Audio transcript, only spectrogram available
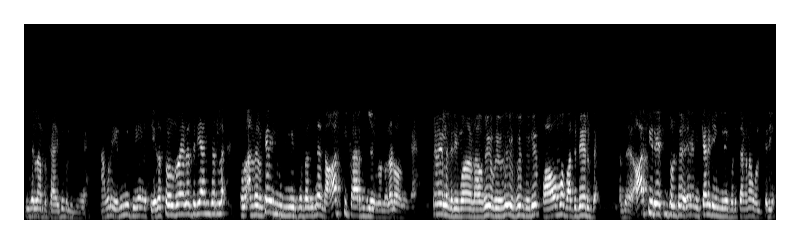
இதெல்லாம் இது பண்ணிக்கோங்க. நான் கூட எதுவுமே தெரியாது. எதை சொல்றேன் எதை தெரியாதுன்னு தெரியல. அந்த பாத்தீங்கன்னா அந்த ஆர்சி ஒண்ணு விளையாடுவாங்க இல்ல தெரியுமா? நான் போய் பாவமா பார்த்துட்டே இருப்பேன். அந்த ஆர்சி ரேஸ்னு சொல்லிட்டு மெக்கானிக்கல் இன்ஜினியர் படிச்சாங்கன்னா உங்களுக்கு தெரியும்.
